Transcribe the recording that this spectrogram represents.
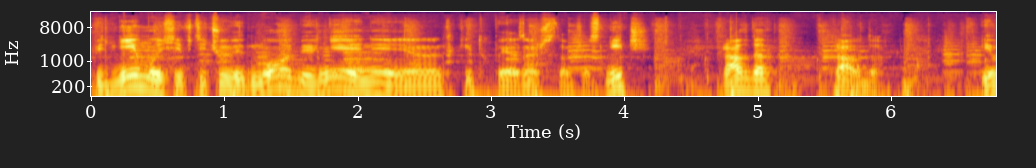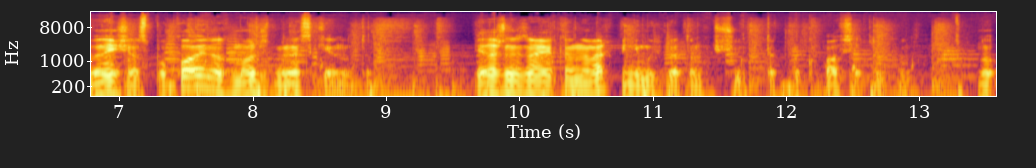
піднімусь і втічу від мобів. Ні, ні, я не такий тупий, я знаю, що там зараз ніч. Правда? Правда. І вони зараз спокійно зможуть мене скинути. Я навіть не знаю, як я наверх піднімусь, бо я там чуть-чуть так прокопався тупо. Ну,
